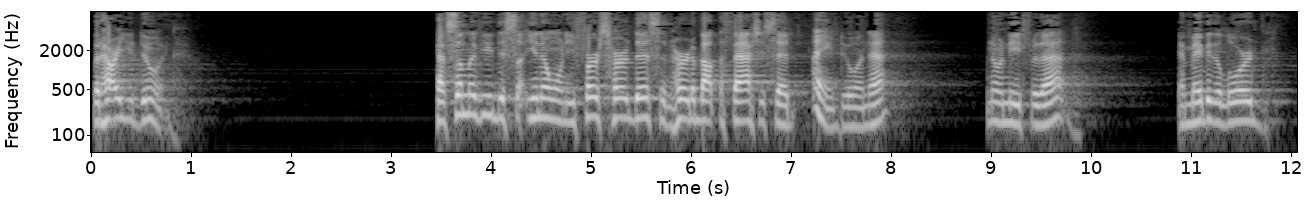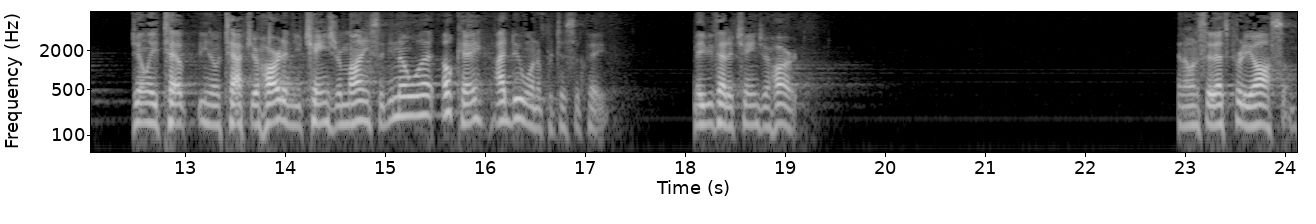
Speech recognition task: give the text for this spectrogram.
But how are you doing? Have some of you, decided, you know, when you first heard this and heard about the fast, you said, I ain't doing that. No need for that. And maybe the Lord gently tap, you know, tapped your heart and you changed your mind. You said, you know what? Okay, I do want to participate. Maybe you've had a change of heart. And I want to say that's pretty awesome.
